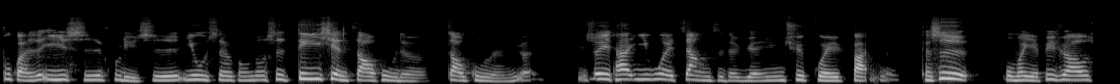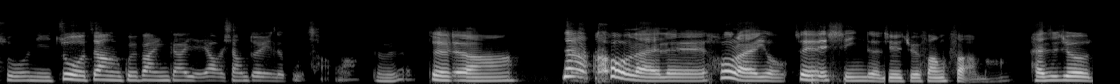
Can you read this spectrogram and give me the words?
不管是医师、护理师、医务社工都是第一线照护的照顾人员，所以他因为这样子的原因去规范了。可是。我们也必须要说，你做这样的规范，应该也要有相对应的补偿嘛，对不对？对啊。那后来嘞？后来有最新的解决方法吗？还是就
